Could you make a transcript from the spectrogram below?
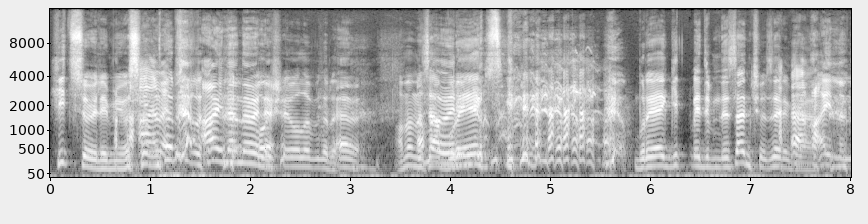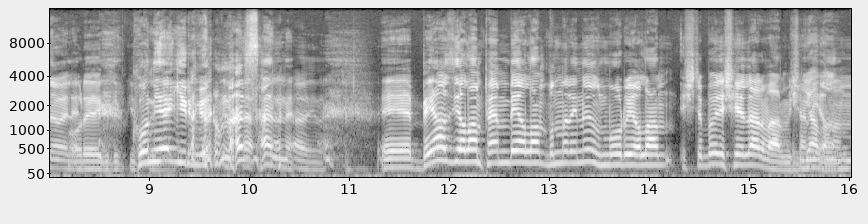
Hiç söylemiyorsun. Evet, aynen öyle. O şey olabilir. Evet. Ama mesela Ama buraya buraya gitmedim desen çözerim yani. Aynen öyle. Oraya gidip gitmedim. Konuya girmiyorum ben seninle. Aynen. Ee, beyaz yalan, pembe yalan bunlara inanıyoruz. Mor yalan işte böyle şeyler varmış. Hani Yalan yalanlar.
